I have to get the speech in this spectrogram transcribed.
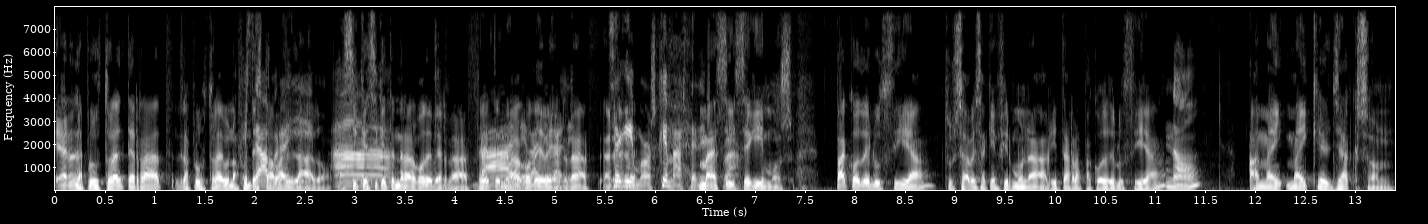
eh, la productora del Terrat, la productora de Buenafuente Estaba estaba, al lado. Así que sí Ah. que tendrá algo de verdad, ¿eh? Vale, tendrá algo vale, de verdad. Seguimos, ¿qué más tenemos? Más, sí, seguimos. Paco de Lucía, ¿tú sabes a quién firmó una guitarra Paco de Lucía? No, A Mi- Michael Jackson.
